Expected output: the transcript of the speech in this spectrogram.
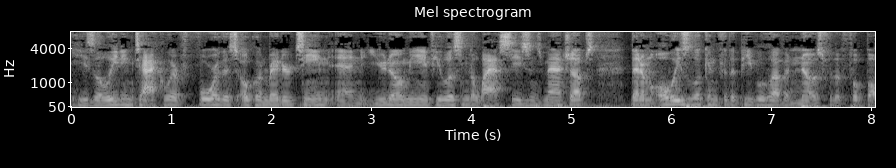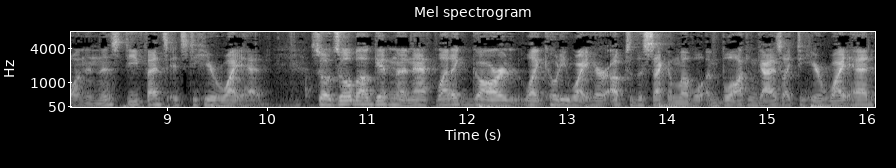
He's a leading tackler for this Oakland Raider team, and you know me if you listen to last season's matchups that I'm always looking for the people who have a nose for the football. And in this defense, it's Tahir Whitehead. So it's all about getting an athletic guard like Cody Whitehair up to the second level and blocking guys like Tahir Whitehead.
